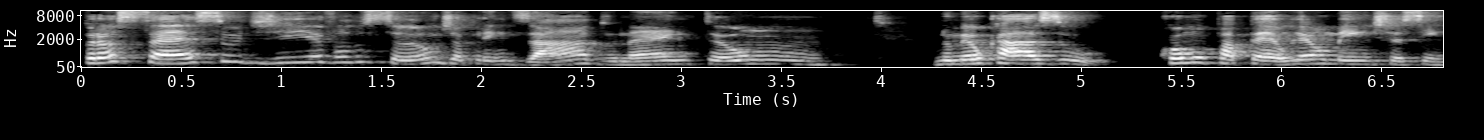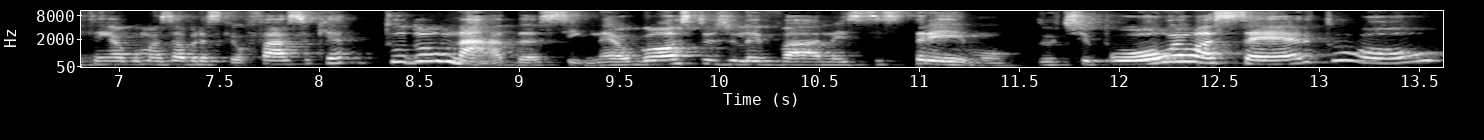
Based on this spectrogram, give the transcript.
processo de evolução, de aprendizado, né? Então, no meu caso, como o papel realmente assim tem algumas obras que eu faço que é tudo ou nada assim né? Eu gosto de levar nesse extremo do tipo ou eu acerto ou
